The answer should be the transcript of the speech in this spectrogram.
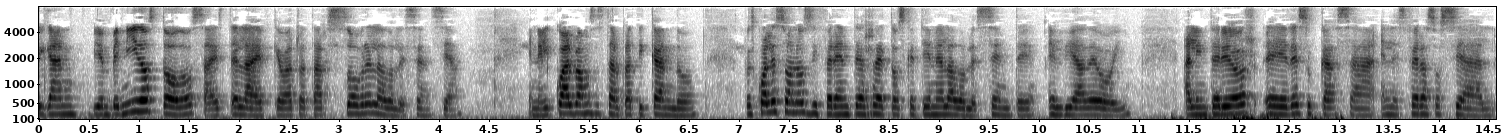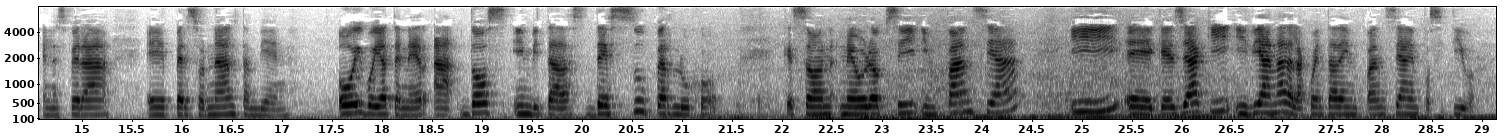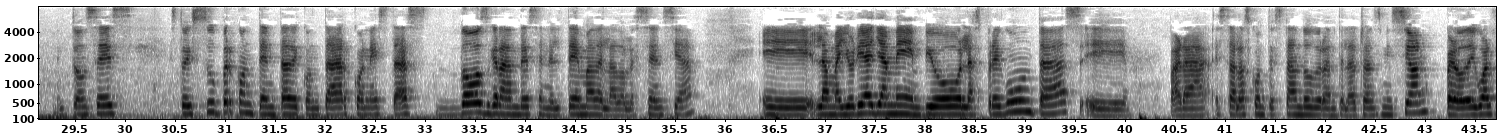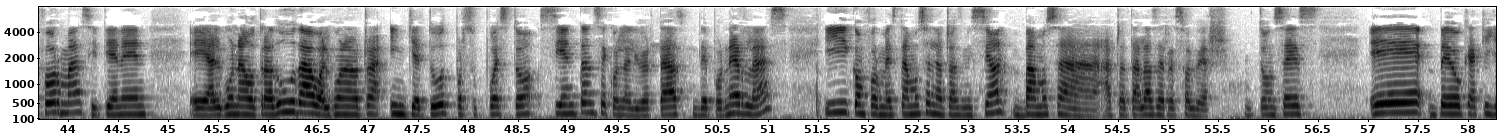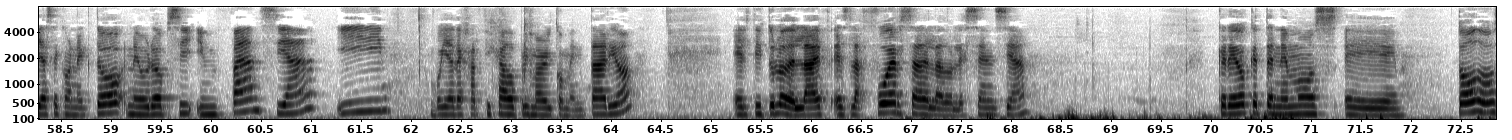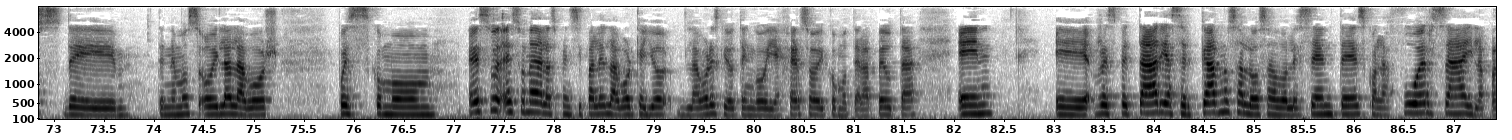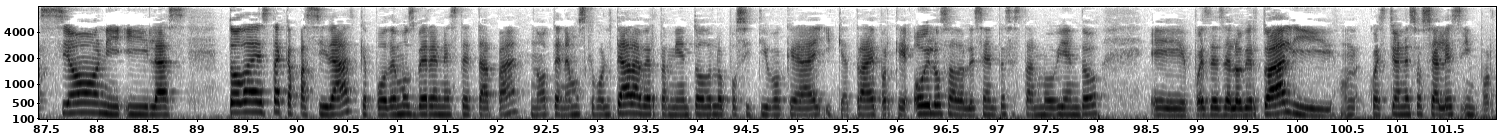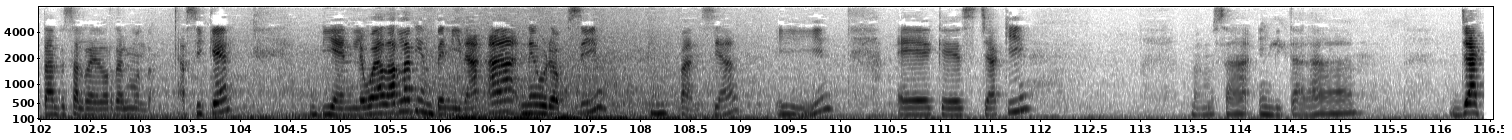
Oigan, bienvenidos todos a este live que va a tratar sobre la adolescencia, en el cual vamos a estar platicando pues cuáles son los diferentes retos que tiene el adolescente el día de hoy al interior eh, de su casa, en la esfera social, en la esfera eh, personal también. Hoy voy a tener a dos invitadas de súper lujo, que son Neuropsi Infancia y eh, que es Jackie y Diana de la cuenta de Infancia en Positivo. Entonces, estoy súper contenta de contar con estas dos grandes en el tema de la adolescencia. Eh, la mayoría ya me envió las preguntas eh, para estarlas contestando durante la transmisión, pero de igual forma, si tienen alguna otra duda o alguna otra inquietud, por supuesto, siéntanse con la libertad de ponerlas y conforme estamos en la transmisión vamos a, tratarlas de resolver. Entonces, eh, veo que aquí ya se conectó Neuropsi Infancia y voy a dejar fijado primero el comentario. El título del live es La fuerza de la adolescencia. Creo que tenemos eh, todos de, tenemos hoy la labor, pues como eso es una de las principales labor que yo, labores que yo tengo y ejerzo hoy como terapeuta en eh, respetar y acercarnos a los adolescentes con la fuerza y la pasión y, las toda esta capacidad que podemos ver en esta etapa, ¿no? Tenemos que voltear a ver también todo lo positivo que hay y que atrae, porque hoy los adolescentes están moviendo eh, pues desde lo virtual y cuestiones sociales importantes alrededor del mundo. Así que Bien, le voy a dar la bienvenida a Neuropsy Infancia y eh, que es Jackie. Vamos a invitar a Jackie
